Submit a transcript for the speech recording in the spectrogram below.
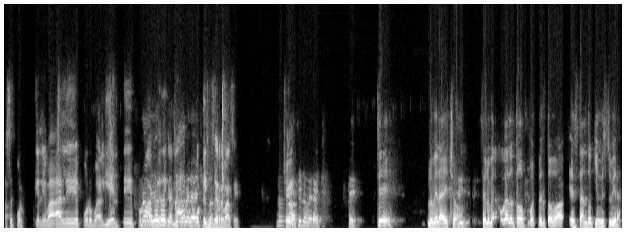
hace porque le vale, por valiente, por No, hambre de ganar hubiera o por qué hecho, hizo ese rebase? No, ¿Sí? no, sí lo hubiera hecho. Sí. Sí, lo hubiera hecho. Sí, Se lo hubiera jugado el todo por el todo, estando quien estuviera.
